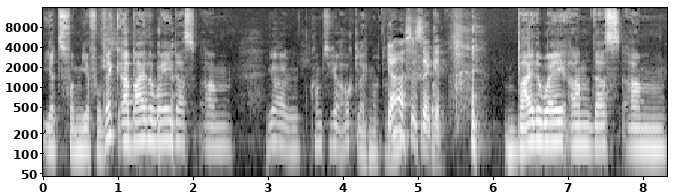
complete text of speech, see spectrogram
jetzt von mir vorweg. Uh, by the way, das ähm, ja, kommt sicher auch gleich noch dran. Ja, es ist sehr gut. by the way, ähm, das ähm,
